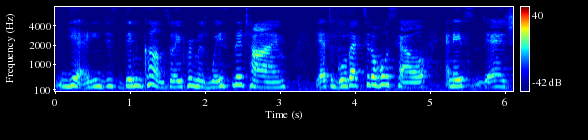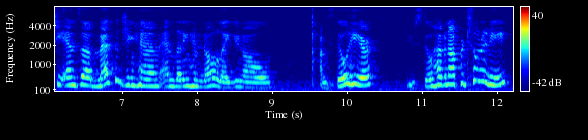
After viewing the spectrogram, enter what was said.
yeah he just didn't come. So they pretty much wasted their time. They had to go back to the hotel and they and she ends up messaging him and letting him know like you know i'm still here. You still have an opportunity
